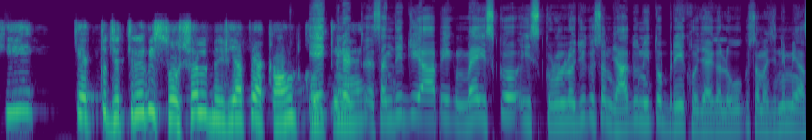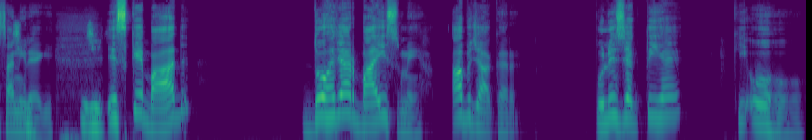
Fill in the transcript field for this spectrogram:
कि तो जितने भी सोशल मीडिया पे अकाउंट एक मिनट संदीप जी आप एक मैं इसको इस क्रोनोलॉजी को समझा दूँ नहीं तो ब्रेक हो जाएगा लोगों को समझने में आसानी रहेगी। इसके बाद 2022 में अब जाकर पुलिस जगती है कि ओ हो हो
